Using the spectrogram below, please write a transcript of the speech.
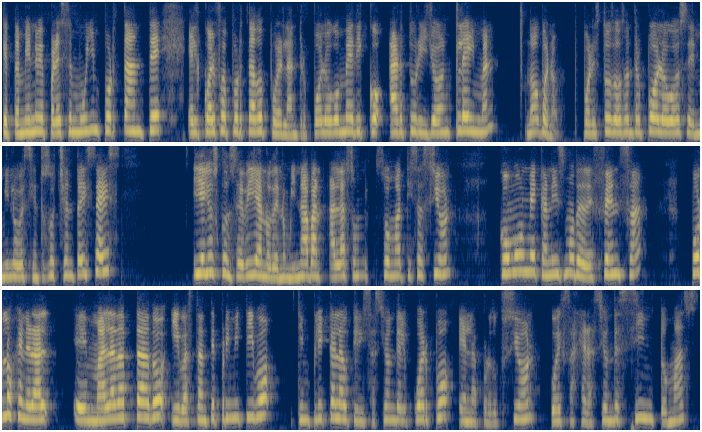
que también me parece muy importante, el cual fue aportado por el antropólogo médico Arthur y John Kleiman, ¿no? Bueno, por estos dos antropólogos en 1986, y ellos concebían o denominaban a la somatización como un mecanismo de defensa, por lo general eh, mal adaptado y bastante primitivo, que implica la utilización del cuerpo en la producción o exageración de síntomas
